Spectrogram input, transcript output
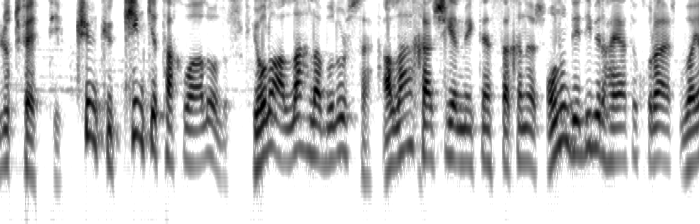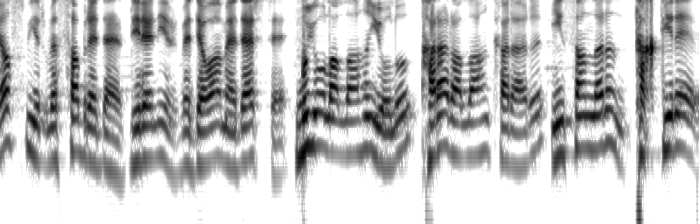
lütfetti? Çünkü kim ki takvalı olur, yolu Allah'la bulursa, Allah'a karşı gelmekten sakınır, onun dediği bir hayatı kurar ve yasbir ve sabreder, direnir ve devam ederse bu yol Allah'ın yolu, karar Allah'ın kararı. İnsanların takdire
